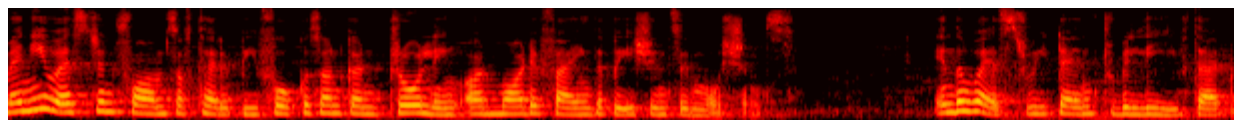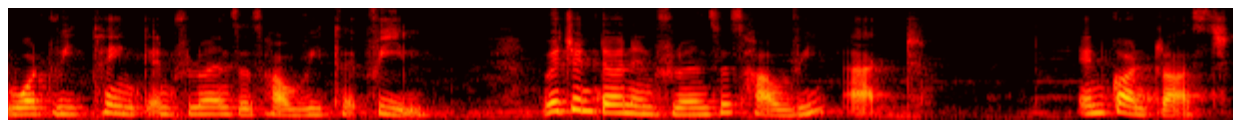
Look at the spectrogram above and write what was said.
Many Western forms of therapy focus on controlling or modifying the patient's emotions. In the West, we tend to believe that what we think influences how we th- feel, which in turn influences how we act. In contrast,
